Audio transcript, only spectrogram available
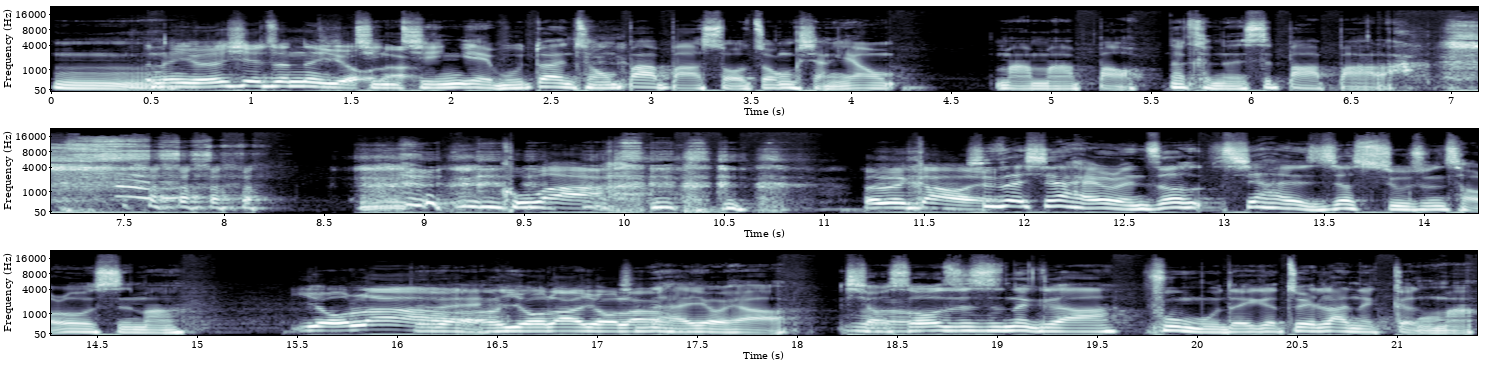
嗯，可能有一些真的有。晴晴也不断从爸爸手中想要妈妈抱，那可能是爸爸啦。哭啊！会不会告？现在现在还有人知道，现在还有人知道竹笋炒肉丝吗？有啦，对不对？有啦，有啦。现在还有呀。小时候就是那个啊，父母的一个最烂的梗嘛。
